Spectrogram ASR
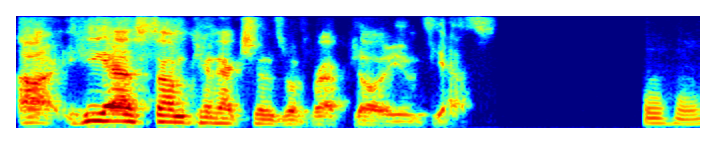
uh, he has some connections with reptilians. Yes, Mm-hmm.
